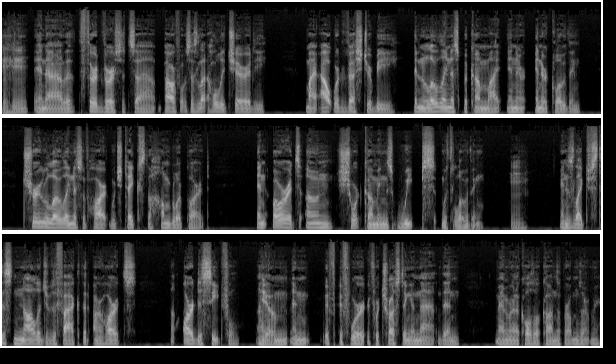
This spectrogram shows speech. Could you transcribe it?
Mm-hmm. In uh, the third verse, it's uh, powerful. It says, "Let holy charity my outward vesture be, in lowliness become my inner inner clothing. True lowliness of heart, which takes the humbler part, and o'er its own shortcomings weeps with loathing." Mm. And it's like just this knowledge of the fact that our hearts are deceitful. Yeah. Um, and if if we're if we're trusting in that, then man, we're going to cause all kinds of problems, aren't we?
